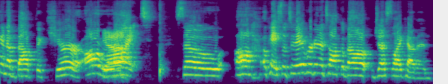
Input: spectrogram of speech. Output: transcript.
talking about the cure. All yeah. right. So, uh, okay, so today we're going to talk about just like heaven.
